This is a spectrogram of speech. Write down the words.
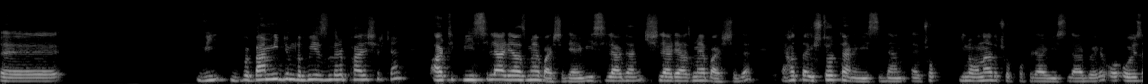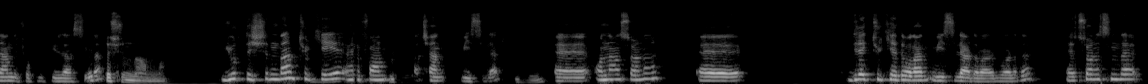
Ee, vi- ben Medium'da bu yazıları paylaşırken artık VC'ler yazmaya başladı. Yani VC'lerden kişiler yazmaya başladı. E, Hatta 3-4 tane VC'den e, çok yine onlar da çok popüler VC'ler böyle. O, o yüzden de çok mutluyuz aslında. Yurt dışından mı? Yurt dışından Türkiye'ye hani fon açan VC'ler. Hı hı. Ee, ondan sonra e, direkt Türkiye'de olan VC'ler de var bu arada. E, sonrasında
